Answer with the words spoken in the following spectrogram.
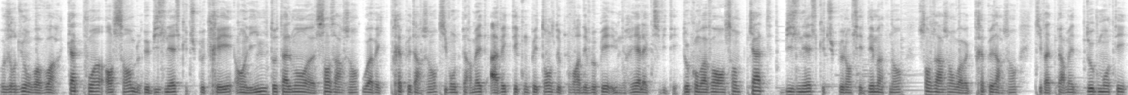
Aujourd'hui, on va voir quatre points ensemble de business que tu peux créer en ligne, totalement euh, sans argent ou avec très peu d'argent, qui vont te permettre, avec tes compétences, de pouvoir développer une réelle activité. Donc, on va voir ensemble quatre business que tu peux lancer dès maintenant sans argent ou avec très peu d'argent, qui va te permettre d'augmenter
